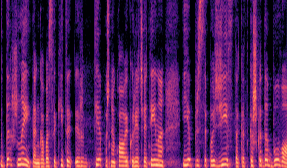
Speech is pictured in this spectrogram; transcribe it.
dažnai tenka pasakyti ir tie pašnekovai kurie čia ateina jie prisipažįsta kad kažkada buvo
